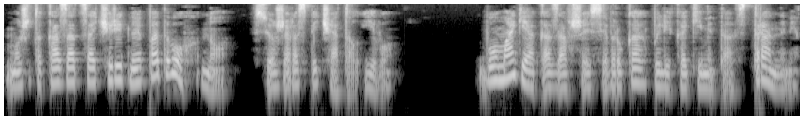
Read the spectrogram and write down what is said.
может оказаться очередной подвох, но все же распечатал его. Бумаги, оказавшиеся в руках, были какими-то странными,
